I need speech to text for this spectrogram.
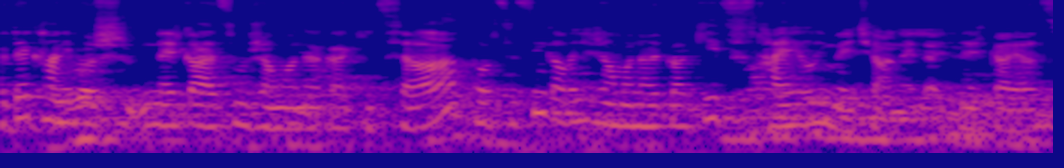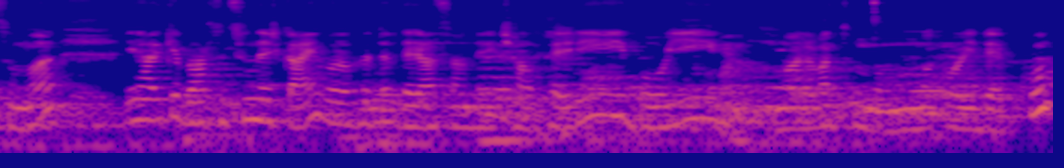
Գիտե, քանի որ ներկայացումը ժամանակակից է, փորձեցինք ավելի ժամանակակից թայլի մեջ անել այդ ներկայացումը։ Իհարկե բարդություններ կային, որովհետև դերասանների չափերի, բոյի, մանավանդ մկոյի դեպքում,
